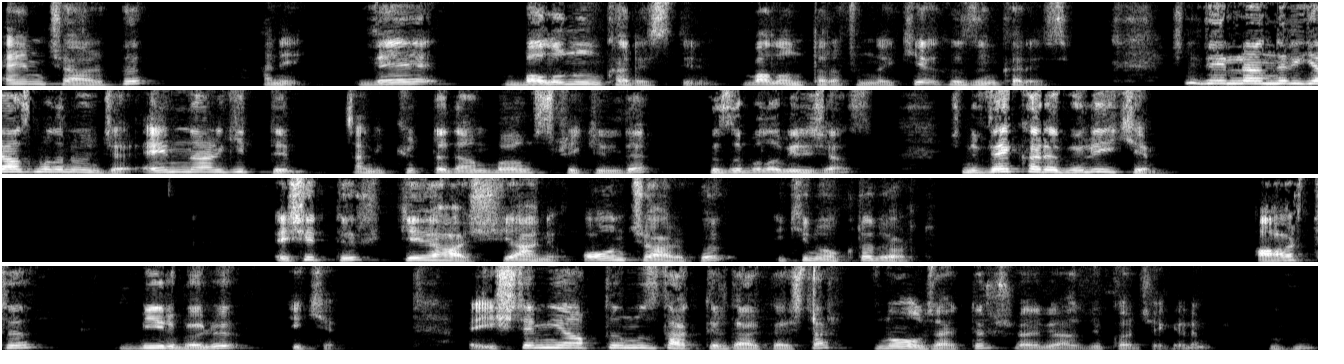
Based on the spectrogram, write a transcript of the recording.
m çarpı hani v balonun karesi diyelim. Balon tarafındaki hızın karesi. Şimdi verilenleri yazmadan önce m'ler gitti. Hani kütleden bağımsız şekilde hızı bulabileceğiz. Şimdi v kare bölü 2 eşittir gh yani 10 çarpı 2.4 artı 1 bölü 2. E işlemi yaptığımız takdirde arkadaşlar ne olacaktır? Şöyle biraz yukarı çekelim. Hı hı.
